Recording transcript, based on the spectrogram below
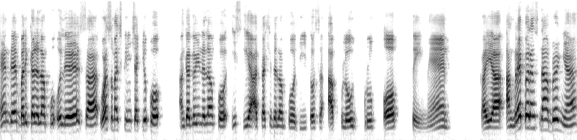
And then, balik ka na lang po uli sa, once na screenshot nyo po, ang gagawin na lang po is i-attach na lang po dito sa upload proof of payment. Kaya, ang reference number niya,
